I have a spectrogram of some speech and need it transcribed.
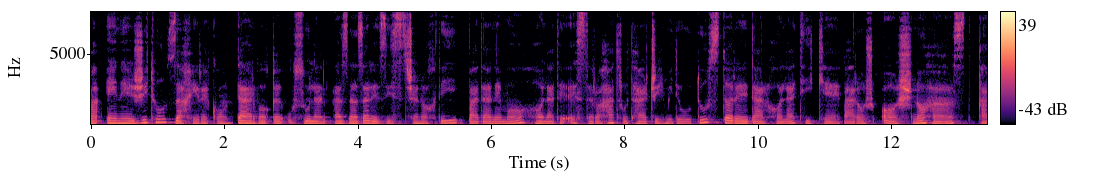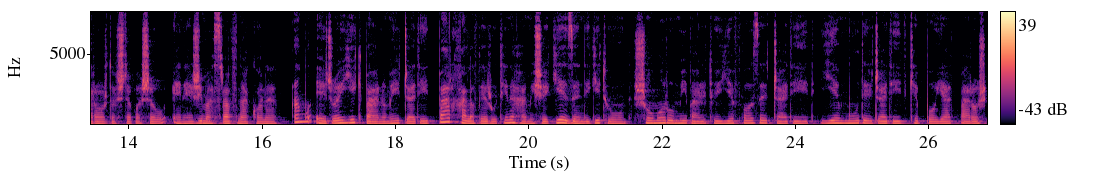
و انرژی تو ذخیره کن. در واقع اصولا از نظر زیست شناختی بدن ما حالت استراحت رو ترجیح میده و دوست داره در حالتی که براش آشنا هست قرار داشته باشه و انرژی مصرف نکنه. اما اجرای یک برنامه جدید برخلاف روتین همیشگی زندگیتون شما رو می‌بره توی یه فاز جدید یه مود جدید که باید براش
